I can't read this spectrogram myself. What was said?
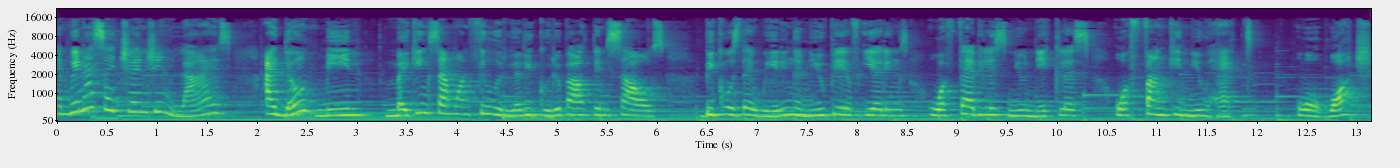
And when I say changing lives, I don't mean making someone feel really good about themselves because they're wearing a new pair of earrings or a fabulous new necklace or a funky new hat or a watch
